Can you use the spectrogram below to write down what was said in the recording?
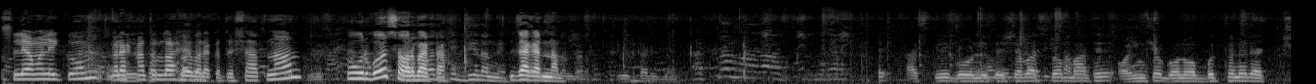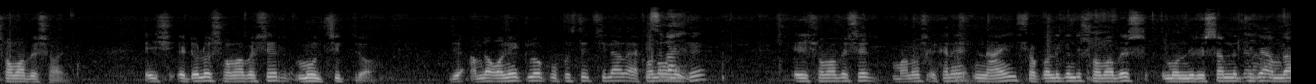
আসসালামু আলাইকুম রহমতুল্লাহ বারাকাতু সাত নাম পূর্ব সরবাটা জাগার নাম। আজকে গৌরনীতি সেবাশ্রম মাঠে অহিংস গণ অভ্যুত্থানের এক সমাবেশ হয়। এই এটা হলো সমাবেশের মূল চিত্র যে আমরা অনেক লোক উপস্থিত ছিলাম এখনও অনেকে। এই সমাবেশের মানুষ এখানে নাই সকলে কিন্তু সমাবেশ মন্দিরের সামনে থেকে আমরা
